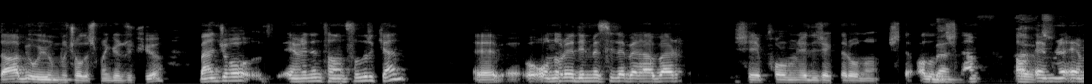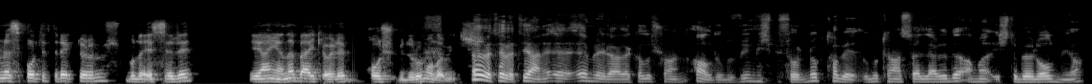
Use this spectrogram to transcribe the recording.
daha bir uyumlu çalışma gözüküyor. Bence o Emre'nin tanıtılırken e, onore edilmesiyle beraber şey formüle edecekler onu. İşte alın ben, işte evet. Emre, Emre sportif direktörümüz bu da eseri yan yana belki öyle hoş bir durum olabilir. Evet evet yani e, Emre ile alakalı şu an aldığımız duyum hiçbir sorun yok. Tabii bu transferlerde de ama işte böyle olmuyor.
